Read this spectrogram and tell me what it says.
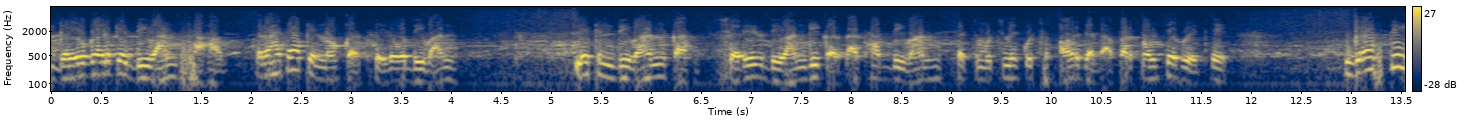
देवगढ़ के दीवान साहब, राजा के नौकर थे, वो दीवान। लेकिन दीवान का शरीर दीवानगी करता था। दीवान सचमुच में कुछ और जगह पर पहुँचे हुए थे। गृहस्थी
